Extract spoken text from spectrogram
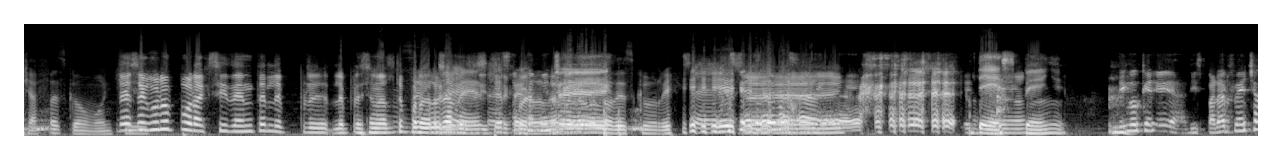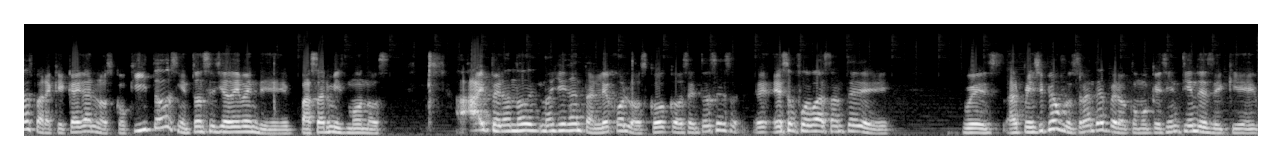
chafas como monchis. De seguro por accidente le, pre- le presionaste por Seguramente, arriba. Lo descubrí. Sí, Despeñe. tengo que disparar flechas para que caigan los coquitos y entonces ya deben de pasar mis monos. Ay, pero no, no llegan tan lejos los cocos. Entonces, eh, eso fue bastante de. Pues al principio frustrante, pero como que sí entiendes de que,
